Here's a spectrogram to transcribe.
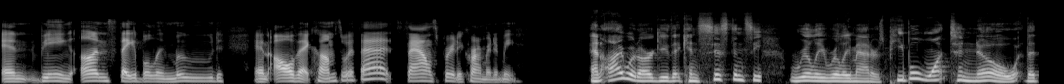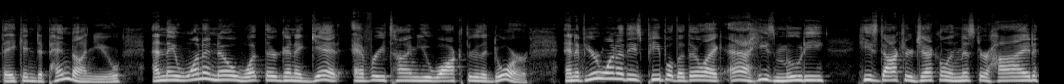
and being unstable in mood and all that comes with that sounds pretty crummy to me. And I would argue that consistency really, really matters. People want to know that they can depend on you and they want to know what they're going to get every time you walk through the door. And if you're one of these people that they're like, ah, he's moody, he's Dr. Jekyll and Mr. Hyde.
